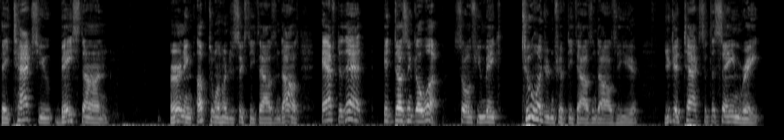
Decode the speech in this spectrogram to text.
they tax you based on earning up to $160,000. After that, it doesn't go up. So if you make $250,000 a year, you get taxed at the same rate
